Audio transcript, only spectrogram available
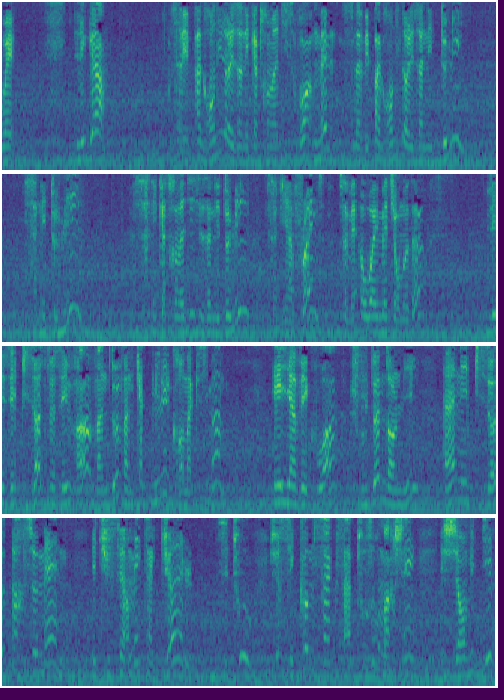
Ouais. Les gars, vous n'avez pas grandi dans les années 90, voire même vous n'avez pas grandi dans les années 2000. Les années 2000 Les années 90, les années 2000 Vous aviez un Friends Vous avez How I Met Your Mother Les épisodes faisaient 20, 22, 24 minutes grand maximum. Et il y avait quoi? Je vous le donne dans le mille, un épisode par semaine. Et tu fermais ta gueule. C'est tout. C'est comme ça que ça a toujours marché. J'ai envie de dire,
